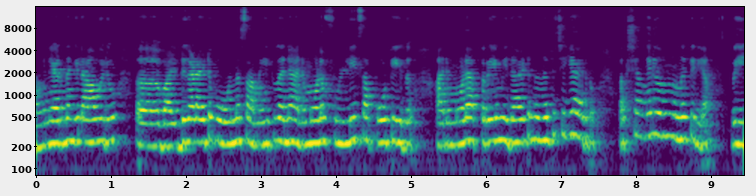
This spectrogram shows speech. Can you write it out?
അങ്ങനെയായിരുന്നെങ്കിൽ ആ ഒരു വൈൽഡ് കാർഡായിട്ട് പോകുന്ന സമയത്ത് തന്നെ അനുമോളെ ഫുള്ളി സപ്പോർട്ട് ചെയ്ത് അനുമോളെ അത്രയും ഇതായിട്ട് നിന്നിട്ട് ചെയ്യായിരുന്നു. പക്ഷെ അങ്ങനെയൊന്നും നിന്നിട്ടില്ല. റീ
